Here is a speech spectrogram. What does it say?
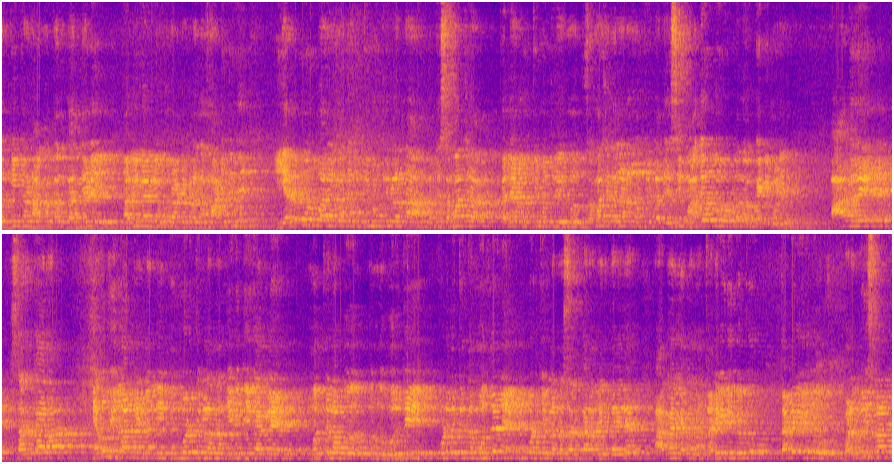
ವರ್ಗೀಕರಣ ಆಗಬೇಕಂತ ಅಂತೇಳಿ ನಾವು ಈಗಾಗಲೇ ಹೋರಾಟಗಳನ್ನ ಮಾಡಿದ್ದೀವಿ. ಎರಡು ಮೂರು ಬಾರಿ ಮುಖ್ಯಮಂತ್ರಿಗಳನ್ನ ಸಮಾಜ ಕಲ್ಯಾಣ ಮುಖ್ಯಮಂತ್ರಿ ಸಮಾಜ ಕಲ್ಯಾಣ ಮಂತ್ರಿಗಳಾದ ಎಸ್ ಸಿ ಮಾದೇವರವರು ಕೂಡ ನಾವು ಭೇಟಿ ಮಾಡಿದ್ದೀವಿ ಆದರೆ ಸರ್ಕಾರ ಕೆಲವು ಇಲಾಖೆಗಳಲ್ಲಿ ಮುಂಬಡ್ತಿಗಳನ್ನು ನೀಡಿದ್ದು ಈಗಾಗಲೇ ಮತ್ತೆ ನಾವು ಒಂದು ವರದಿ ಕೊಡೋದಕ್ಕಿಂತ ಮೊದಲೇ ಮುಂಬಡ್ತಿಗಳನ್ನು ಸರ್ಕಾರ ನೀಡ್ತಾ ಇದೆ. ಹಾಗಾಗಿ ಅದನ್ನು ತಡೆ ಹಿಡಿಬೇಕು. ತಡೆ ಹಿಡಿದು ಒಳ ಮೀಸಲಾತಿ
